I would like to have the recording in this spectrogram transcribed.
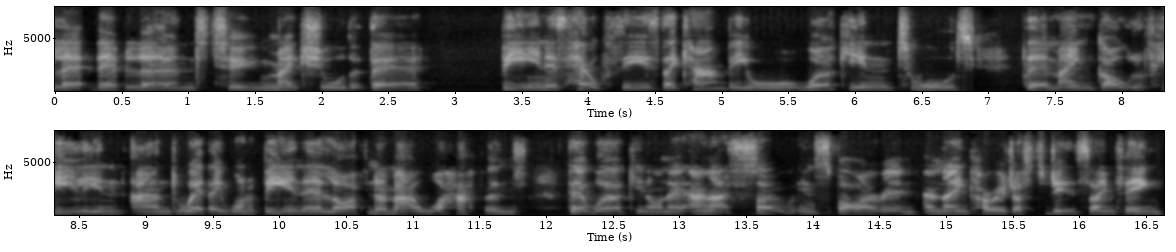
le- they've learned to make sure that they're being as healthy as they can be or working towards their main goal of healing and where they want to be in their life no matter what happens they're working on it. And that's so inspiring and they encourage us to do the same thing.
